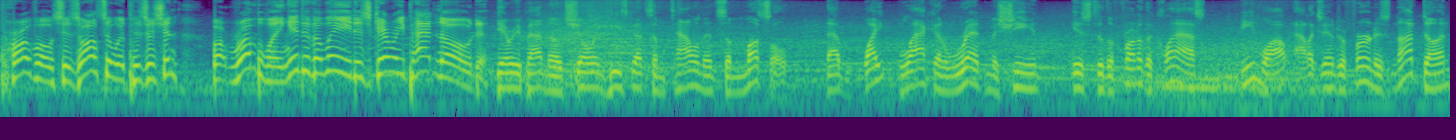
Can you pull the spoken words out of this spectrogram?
Provost is also in position, but rumbling into the lead is Gary Patnode. Gary Patnode showing he's got some talent and some muscle. That white, black, and red machine is to the front of the class. Meanwhile, Alexandra Fern is not done,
